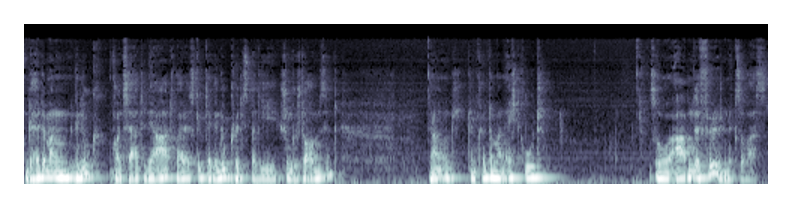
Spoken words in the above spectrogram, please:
und da hätte man genug Konzerte der Art, weil es gibt ja genug Künstler, die schon gestorben sind. Ja, und dann könnte man echt gut so Abende füllen mit sowas.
